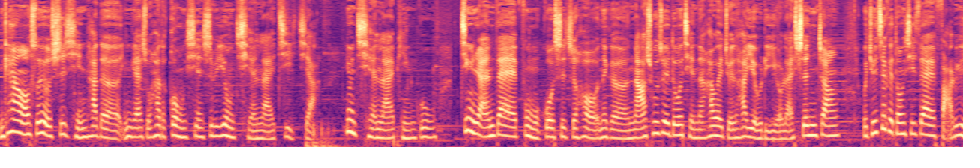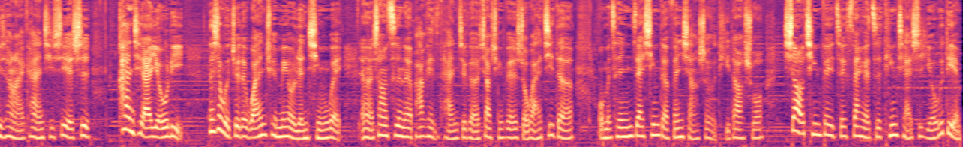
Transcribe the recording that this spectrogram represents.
你看哦，所有事情他的应该说他的贡献是不是用钱来计价，用钱来评估？竟然在父母过世之后，那个拿出最多钱的，他会觉得他有理由来伸张。我觉得这个东西在法律上来看，其实也是看起来有理，但是我觉得完全没有人情味。呃，上次那个 p a r k e s 谈这个孝亲费的时候，我还记得我们曾经在新的分享的时候有提到说，孝亲费这三个字听起来是有点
